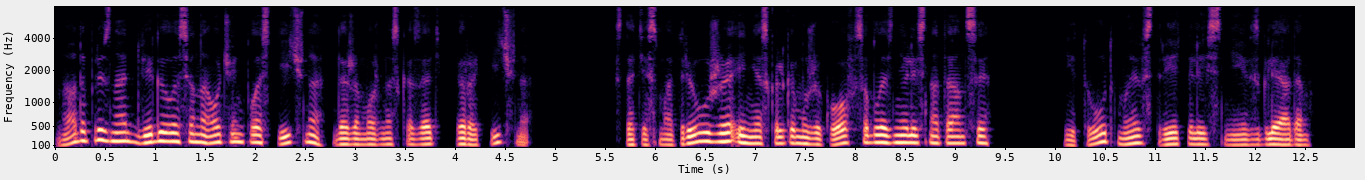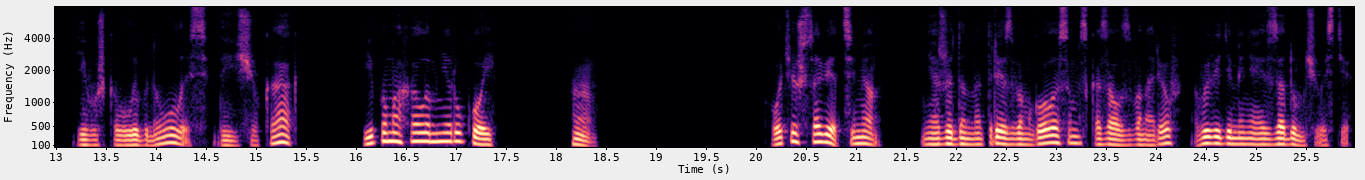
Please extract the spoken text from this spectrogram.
Надо признать, двигалась она очень пластично, даже можно сказать, эротично. Кстати, смотрю уже, и несколько мужиков соблазнились на танцы. И тут мы встретились с ней взглядом. Девушка улыбнулась, да еще как, и помахала мне рукой. Хм. «Хочешь совет, Семен?» – неожиданно трезвым голосом сказал Звонарев, выведя меня из задумчивости.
